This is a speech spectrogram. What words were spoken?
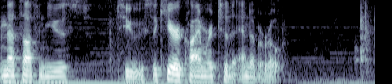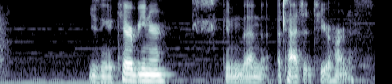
and that's often used to secure a climber to the end of a rope. Using a carabiner, you can then attach it to your harness.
